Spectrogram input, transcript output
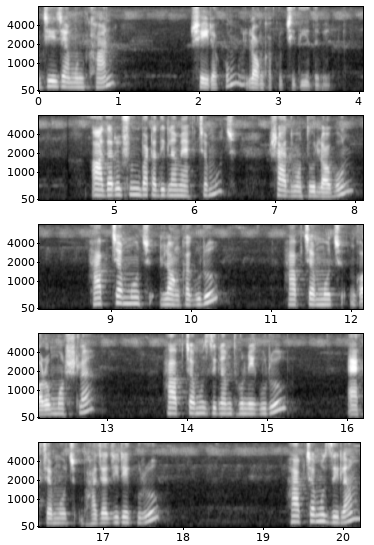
যে যেমন খান সেই রকম লঙ্কা কুচি দিয়ে দেবেন। আদা, রসুন বাটা দিলাম এক চামচ, স্বাদ মতো লবণ, হাফ চামচ লঙ্কা গুঁড়ো, হাফ চামচ গরম মশলা, হাফ চামচ দিলাম ধনে গুঁড়ো, এক চামচ ভাজা জিরে গুঁড়ো হাফ চামচ দিলাম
